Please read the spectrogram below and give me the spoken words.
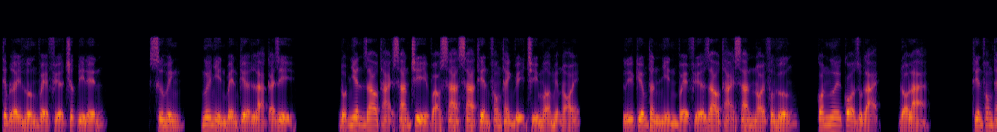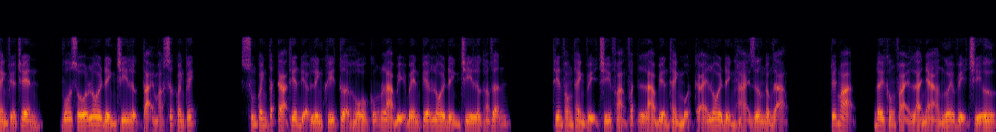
tiếp lấy hướng về phía trước đi đến. Sư minh ngươi nhìn bên kia là cái gì? Đột nhiên giao thải san chỉ vào xa xa thiên phong thành vị trí mở miệng nói. Lý kiếm thần nhìn về phía giao thải san nói phương hướng con ngươi co rụt lại đó là thiên phong thành phía trên vô số lôi đỉnh chi lực tại mặc sức quanh kích xung quanh tất cả thiên địa linh khí tựa hồ cũng là bị bên kia lôi đỉnh chi lực hấp dẫn. Thiên phong thành vị trí phảng phất là biến thành một cái lôi đỉnh hải dương đồng dạng. Tuyết mạn, đây không phải là nhà ngươi vị trí ư?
